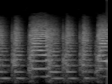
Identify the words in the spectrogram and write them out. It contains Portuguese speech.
Música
